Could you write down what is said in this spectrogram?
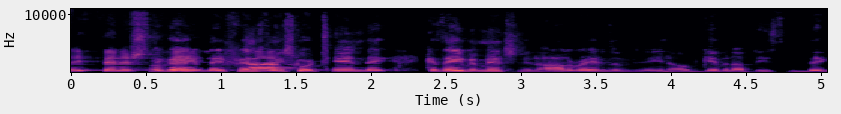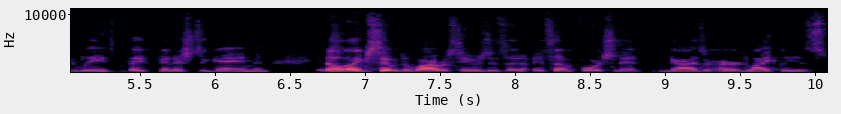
They finished the okay, game. They finished. They scored ten. They because they even mentioned it. All oh, the Ravens have you know given up these big leads, but they finished the game. And you know, like you said, with the wide receivers, it's, it's unfortunate. Guys are hurt. Likely is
